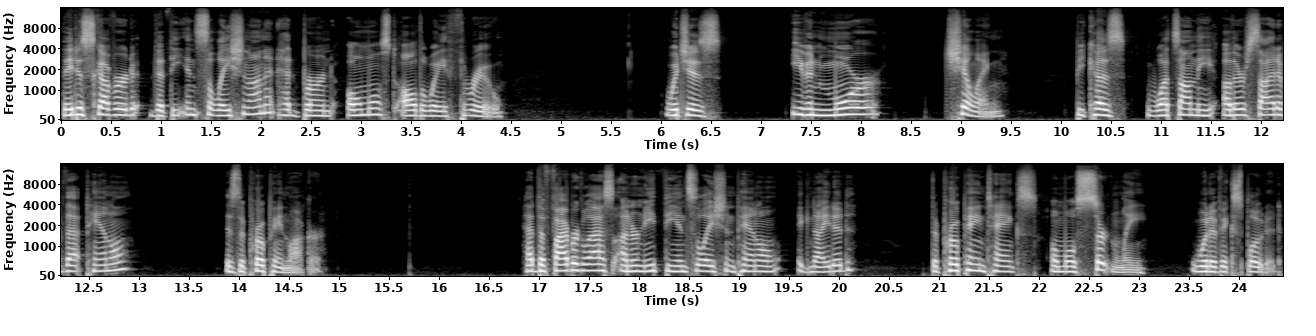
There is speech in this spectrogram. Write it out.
they discovered that the insulation on it had burned almost all the way through, which is even more chilling because what's on the other side of that panel is the propane locker. Had the fiberglass underneath the insulation panel ignited, the propane tanks almost certainly would have exploded.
